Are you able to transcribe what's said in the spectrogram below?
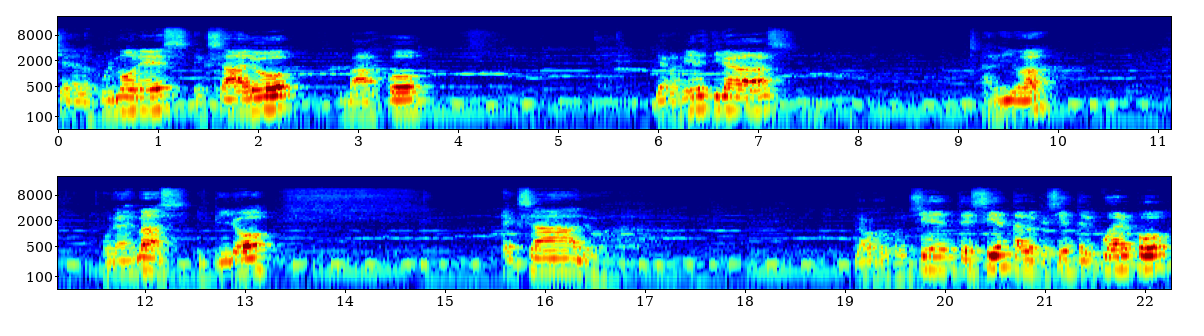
Llenan los pulmones. Exhalo. Bajo piernas bien estiradas, arriba, una vez más, inspiro, exhalo, trabajo consciente, sientan lo que siente el cuerpo,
